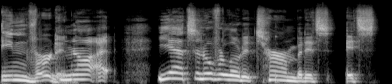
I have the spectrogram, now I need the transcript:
inverted. No, I, yeah, it's an overloaded term, but it's it's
